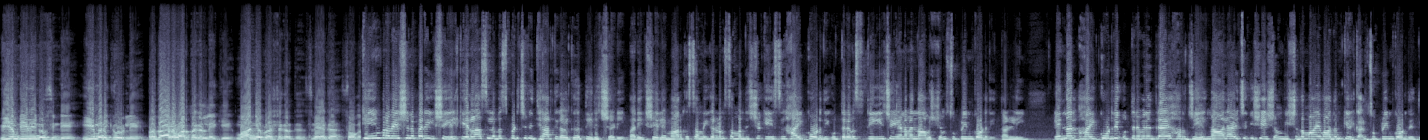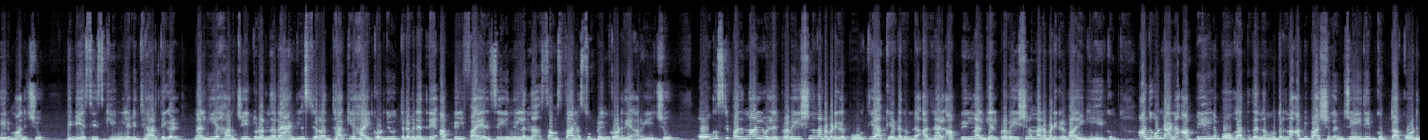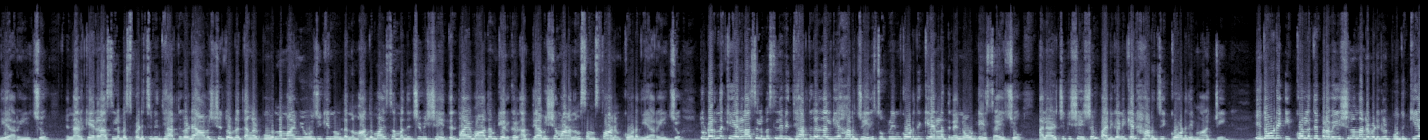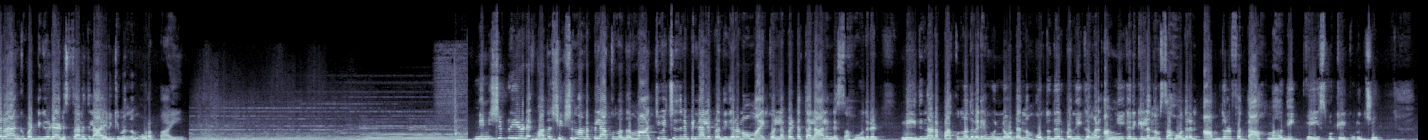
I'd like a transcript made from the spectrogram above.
V M T V ന്യൂസിന്റെ ഈ മണിക്കൂറിലെ പ്രധാന വാർത്തകളിലേക്ക് മാന്യ പ്രേക്ഷകർക്ക് സ്നേഹ സ്വാഗതം. കീം പ്രവേശന പരീക്ഷയിൽ കേരള സിലബസ് പഠിച്ച വിദ്യാർത്ഥികൾക്ക് തിരിച്ചടി. പരീക്ഷയിലെ മാർക്ക് സമീകരണം സംബന്ധിച്ച് കേസിൽ ഹൈക്കോടതി ഉത്തരവ് സ്റ്റേ ചെയ്യണമെന്ന ആവശ്യം സുപ്രീം കോടതി തള്ളി. എന്നാൽ ഹൈക്കോടതി ഉത്തരവിനെതിരായ ഹർജിയിൽ നാലാഴ്ചയ്ക്ക് ശേഷം വിശദമായ വാദം കേൾക്കാൻ സുപ്രീം കോടതി തീരുമാനിച്ചു. സി ബി എസ് ഇ സ്കീമിലെ വിദ്യാർത്ഥികൾ നൽകിയ ഹർജിയെ തുടർന്ന് റാങ്ക് ലിസ്റ്റ് റദ്ദാക്കിയ ഹൈക്കോടതി ഉത്തരവിനെതിരെ അപ്പീൽ ഫയൽ ചെയ്യുന്നില്ലെന്ന് സംസ്ഥാന സുപ്രീം കോടതി അറിയിച്ചു. ഓഗസ്റ്റ് പതിനാലിനുള്ളിൽ പ്രവേശന നടപടികൾ പൂർത്തിയാക്കേണ്ടതുണ്ട്. അതിനാൽ അപ്പീൽ നൽകിയാൽ പ്രവേശന നടപടികൾ വൈകിയേക്കും. അതുകൊണ്ടാണ് അപ്പീലിന് പോകാത്തതെന്ന് മുതിർന്ന അഭിഭാഷകൻ ജയ്ദീപ് ഗുപ്ത കോടതിയെ അറിയിച്ചു. എന്നാൽ കേരള സിലബസ് പഠിച്ച വിദ്യാർത്ഥികളുടെ ആവശ്യത്തോട് തങ്ങൾ പൂർണമായും യോജിക്കുന്നുണ്ടെന്നും അതുമായി സംബന്ധിച്ച വിഷയത്തിൽ വാദം കേൾക്കൽ അത്യാവശ്യമാണെന്നും സംസ്ഥാനം കോടതിയെ അറിയിച്ചു. തുടർന്ന് കേരള സിലബസിലെ വിദ്യാർത്ഥികൾ നൽകിയ ഹർജിയിൽ സുപ്രീം കോടതി കേരളത്തിന് നോട്ടീസ് അയച്ചു. നാലാഴ്ചയ്ക്ക് ശേഷം പരിഗണിക്കാൻ ഹർജി കോടതി മാറ്റി. ഇതോടെ ഇക്കൊല്ലത്തെ പ്രവേശന നടപടികൾ പുതുക്കിയ റാങ്ക് പട്ടികയുടെ അടിസ്ഥാനത്തിലായിരിക്കുമെന്നും ഉറപ്പായി. നിമിഷപ്രിയയുടെ വധശിക്ഷ നടപ്പിലാക്കുന്നത് മാറ്റിവെച്ചതിന് പിന്നാലെ പ്രതികരണവുമായി കൊല്ലപ്പെട്ട തലാലിന്റെ സഹോദരൻ. നീതി നടപ്പാക്കുന്നതുവരെ മുന്നോട്ടെന്നും ഒത്തുതീർപ്പ് നീക്കങ്ങൾ അംഗീകരിക്കില്ലെന്നും സഹോദരൻ അബ്ദുൾ ഫത്താഹ് മഹദി ഫേസ്ബുക്കിൽ കുറിച്ചു.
